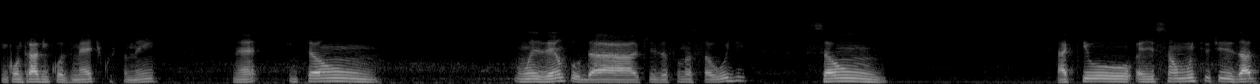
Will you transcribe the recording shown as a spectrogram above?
encontrada em cosméticos também, né? Então, um exemplo da utilização da saúde são Aqui o, eles são muito utilizados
